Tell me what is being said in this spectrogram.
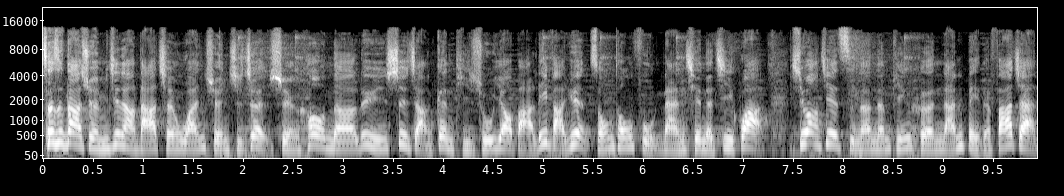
这次大选，民进党达成完全执政，选后呢，绿营市长更提出要把立法院、总统府南迁的计划，希望借此呢能平衡南北的发展。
